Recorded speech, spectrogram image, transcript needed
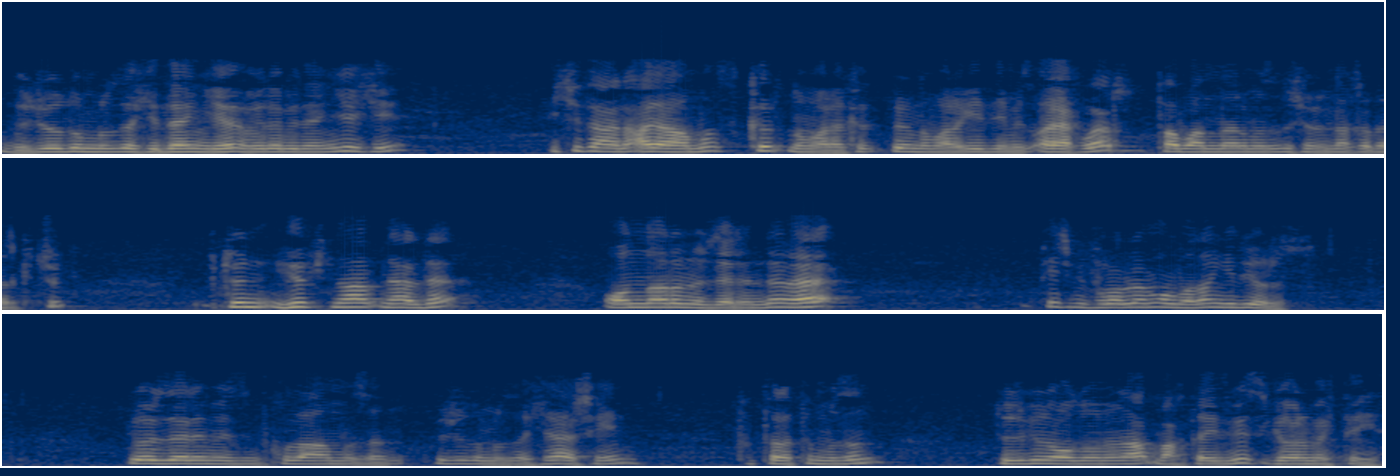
vücudumuzdaki denge öyle bir denge ki iki tane ayağımız 40 numara, 41 numara giydiğimiz ayaklar tabanlarımızı düşünün ne kadar küçük. Bütün yük nerede? Onların üzerinde ve hiçbir problem olmadan gidiyoruz. Gözlerimizin, kulağımızın, vücudumuzdaki her şeyin, fıtratımızın düzgün olduğunu ne yapmaktayız biz? Görmekteyiz.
